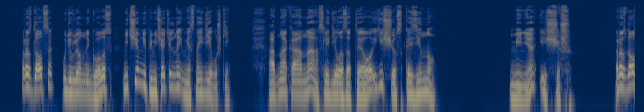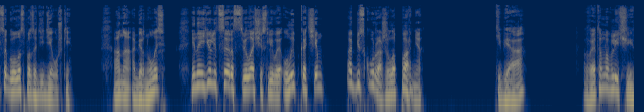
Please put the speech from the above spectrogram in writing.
— раздался удивленный голос ничем не примечательной местной девушки. Однако она следила за Тео еще с казино. «Меня ищешь?» — раздался голос позади девушки. Она обернулась, и на ее лице расцвела счастливая улыбка, чем обескуражила парня. «Тебя в этом обличии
